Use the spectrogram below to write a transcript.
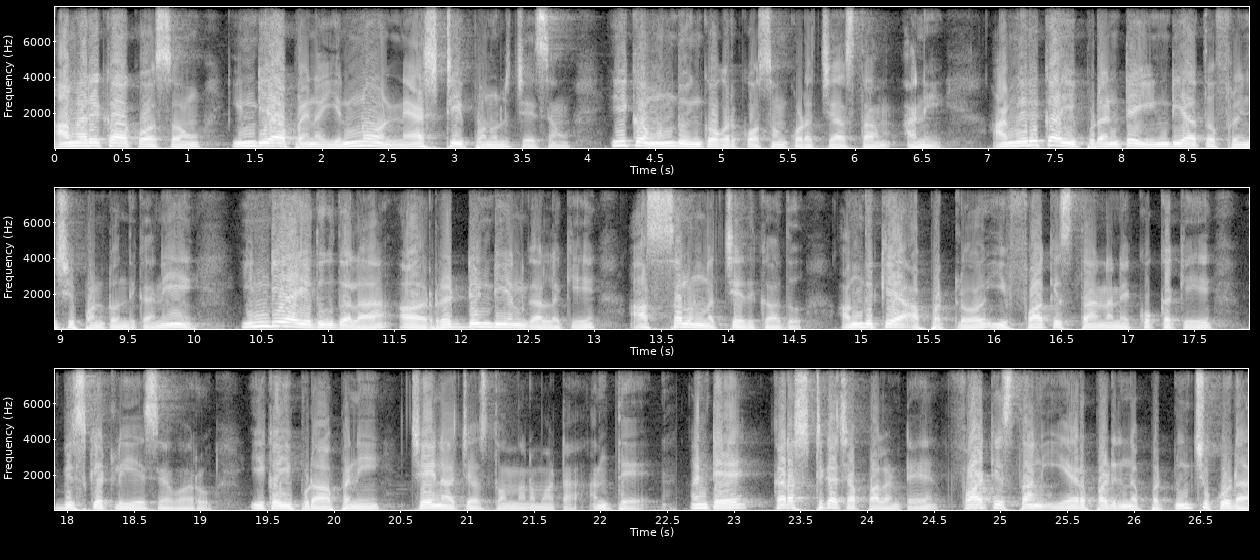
అమెరికా కోసం ఇండియా పైన ఎన్నో నాస్టీ పనులు చేశాం. ఇక ముందు ఇంకొకరి కోసం కూడా చేస్తాం అని. అమెరికా ఇప్పుడంటే ఇండియాతో ఫ్రెండ్షిప్ అంటోంది కానీ ఇండియా ఎదుగుదల ఆ రెడ్ ఇండియన్ గాళ్ళకి అస్సలు నచ్చేది కాదు. అందుకే అప్పట్లో ఈ పాకిస్తాన్ అనే కుక్కకి బిస్కెట్లు వేసేవారు. ఇక ఇప్పుడు ఆ పని చైనా చేస్తోందన్నమాట. అంతే. అంటే కరెక్ట్గా చెప్పాలంటే పాకిస్తాన్ ఏర్పడినప్పటి నుంచి కూడా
